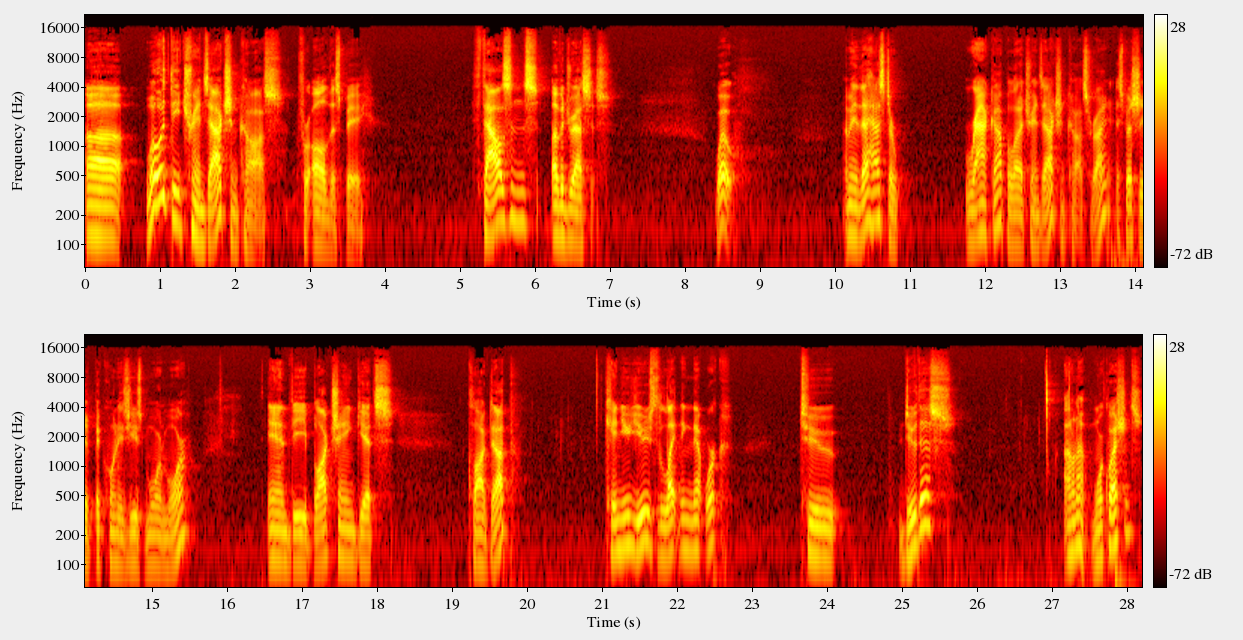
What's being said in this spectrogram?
Uh, what would the transaction costs for all of this be? Thousands of addresses. Whoa. I mean, that has to rack up a lot of transaction costs, right? Especially if Bitcoin is used more and more and the blockchain gets clogged up. Can you use the Lightning Network to do this? I don't know. More questions?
